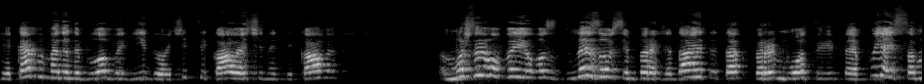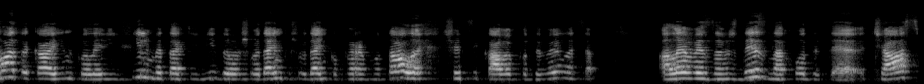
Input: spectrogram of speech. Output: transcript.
яке б у мене не було би відео, чи цікаве, чи не цікаве. Можливо, ви його не зовсім переглядаєте, так, перемотуєте, бо я й сама така інколи і фільми, так і відео швиденько-швиденько перемотала, що цікаве, подивилася. Але ви завжди знаходите час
